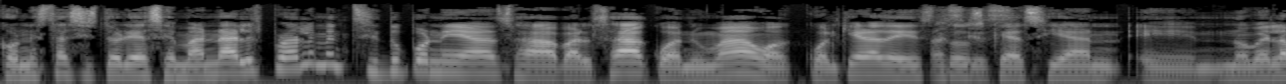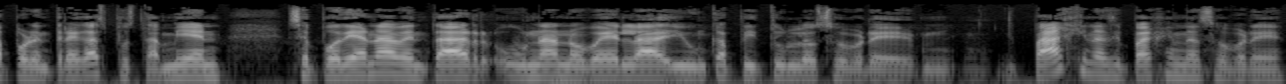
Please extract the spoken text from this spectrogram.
con estas historias semanales. Probablemente si tú ponías a Balzac o a Dumas o a cualquiera de estos que hacían eh, novela por entregas, pues también se podían aventar una novela y un capítulo sobre páginas y páginas sobre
